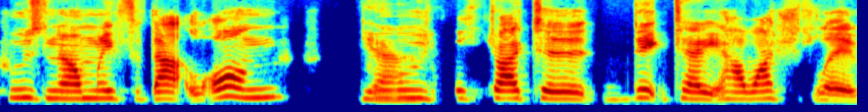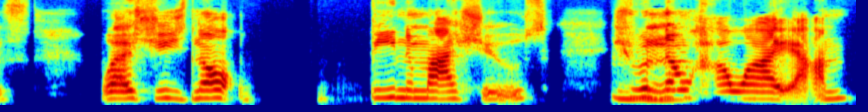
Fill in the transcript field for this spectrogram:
who's known me for that long, Yeah. who just tried to dictate how I should live, where she's not been in my shoes. She wouldn't Mhm. know how I am.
